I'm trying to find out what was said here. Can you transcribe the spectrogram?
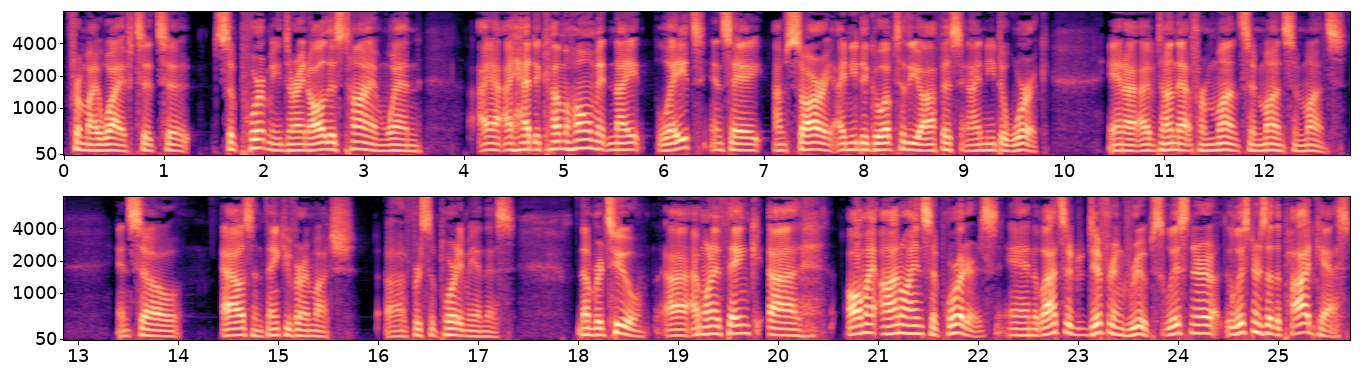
from my wife to to support me during all this time when I, I, had to come home at night late and say, I'm sorry, I need to go up to the office and I need to work. And I, have done that for months and months and months. And so Allison, thank you very much uh, for supporting me in this. Number two, uh, I want to thank uh, all my online supporters and lots of different groups, listener listeners of the podcast.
